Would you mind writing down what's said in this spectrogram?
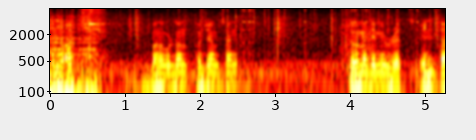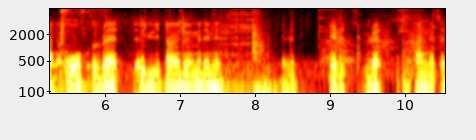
Şimdi aç. Bana buradan hocam sen dövme demir üret. 50 tane. Oh üret. 50 tane dövme demir. Erit. Erit. Üret. Her neyse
